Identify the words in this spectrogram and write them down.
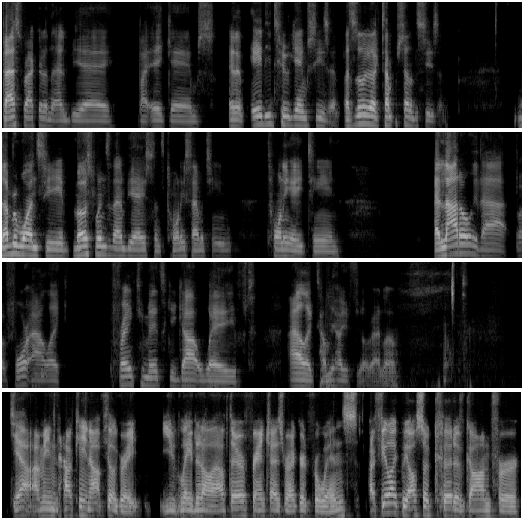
Best record in the NBA by eight games in an 82 game season. That's literally like 10% of the season number one seed, most wins in the NBA since 2017, 2018. And not only that, but for Alec, Frank Kaminsky got waived. Alec, tell me how you feel right now. Yeah, I mean, how can you not feel great? You laid it all out there, franchise record for wins. I feel like we also could have gone for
